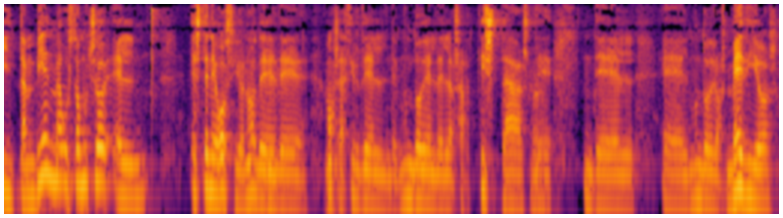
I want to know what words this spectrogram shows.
y también me ha gustado mucho el, este negocio, ¿no? De, de vamos a decir, del, del mundo de, de, los artistas, de, del el mundo de los medios,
